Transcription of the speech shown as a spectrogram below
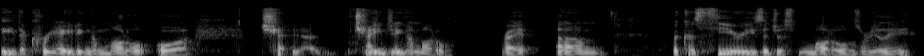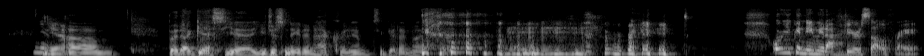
either creating a model or ch- uh, changing a model, right? Um, because theories are just models, really. Yeah. Um, but I guess, yeah, you just need an acronym to get a nice. right. Or you can name it after yourself, right?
